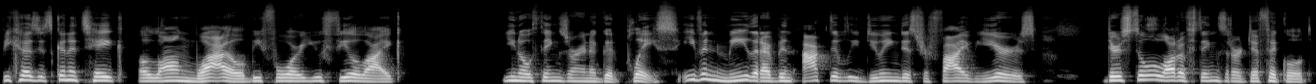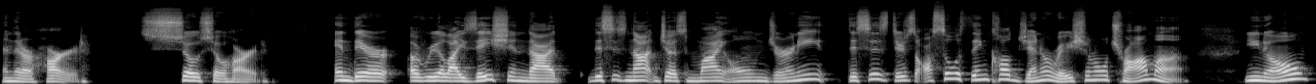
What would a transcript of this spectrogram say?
because it's going to take a long while before you feel like, you know, things are in a good place. Even me, that I've been actively doing this for five years, there's still a lot of things that are difficult and that are hard. So, so hard. And they're a realization that this is not just my own journey. This is, there's also a thing called generational trauma you know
